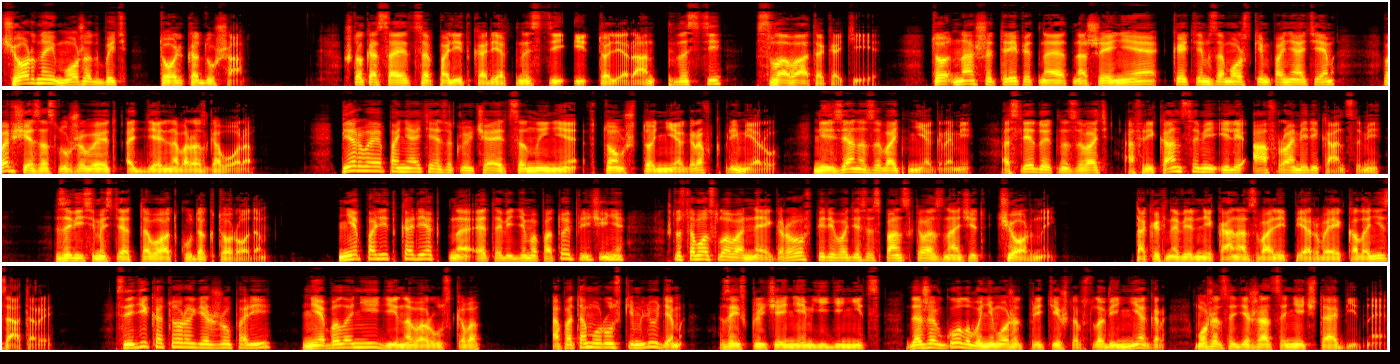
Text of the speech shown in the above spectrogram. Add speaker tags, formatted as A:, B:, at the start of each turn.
A: черной может быть только душа. Что касается политкорректности и толерантности, слова-то какие, то наше трепетное отношение к этим заморским понятиям вообще заслуживает отдельного разговора. Первое понятие заключается ныне в том, что негров, к примеру, нельзя называть неграми, а следует называть африканцами или афроамериканцами, в зависимости от того, откуда кто родом. Не политкорректно это, видимо, по той причине, что само слово «негро» в переводе с испанского значит «черный». Так их наверняка назвали первые колонизаторы, среди которых, держу пари, не было ни единого русского. А потому русским людям, за исключением единиц, даже в голову не может прийти, что в слове «негр» может содержаться нечто обидное.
